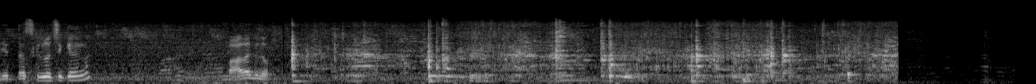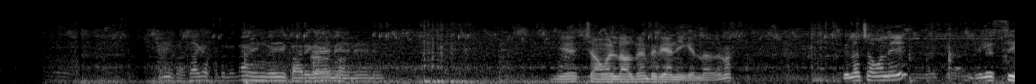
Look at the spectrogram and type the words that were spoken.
ये दस किलो चिकन है ना? बारह किलो। ये फंसा के फ़ोटो लेना इनके ये कारीगर नहीं नहीं नहीं ये चावल डाल रहे हैं बिरयानी के अंदर है ना? पहला चावल है ये? गिलस्सी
